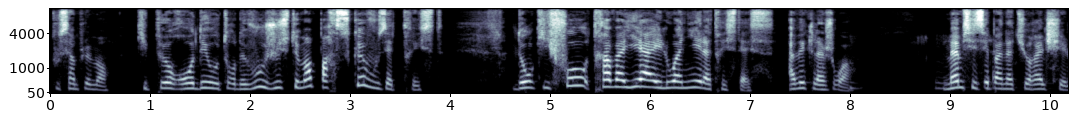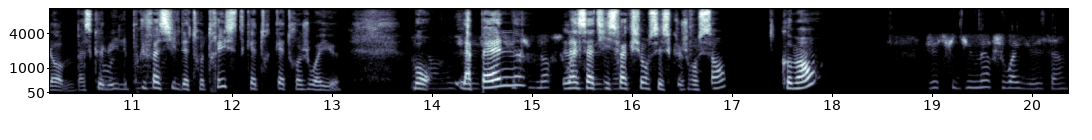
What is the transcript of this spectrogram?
tout simplement, qui peut rôder autour de vous justement parce que vous êtes triste. Donc, il faut travailler à éloigner la tristesse avec la joie, Mm. Même Mais si c'est pas naturel chez l'homme, parce que il est plus facile d'être triste qu'être qu'être joyeux. Bon, Non, mais la peine, joyeuse. hein. l'insatisfaction, c'est ce que je ressens. Comment? Je suis d'humeur joyeuse. hein.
